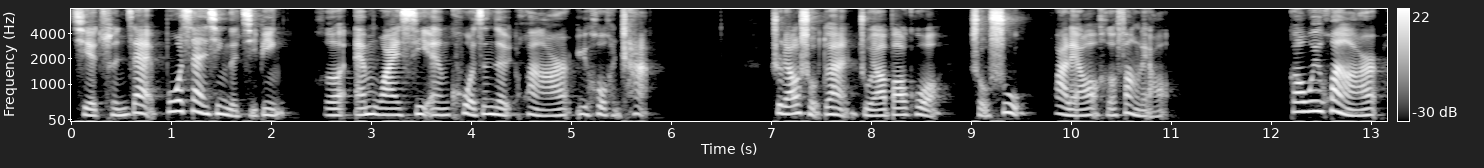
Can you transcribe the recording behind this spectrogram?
且存在播散性的疾病和 MYCN 扩增的患儿预后很差。治疗手段主要包括手术、化疗和放疗。高危患儿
